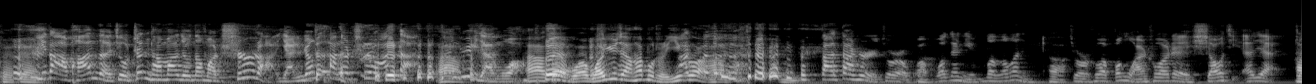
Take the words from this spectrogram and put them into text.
对对一。大盘子就真他妈就那么吃了，眼睁看他吃完的，咱遇见过。啊，对我我遇见还不止一个啊对啊。对对但但是就是我我给你问个问题啊就是说甭管说这小姐姐这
